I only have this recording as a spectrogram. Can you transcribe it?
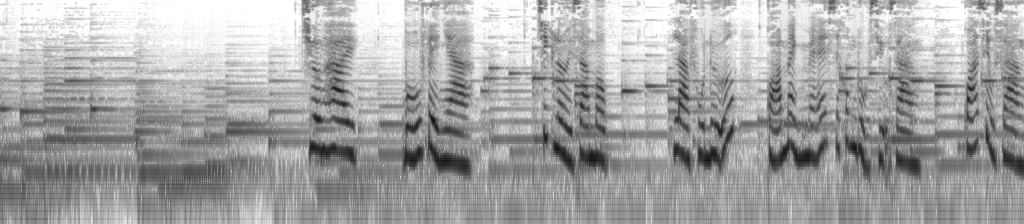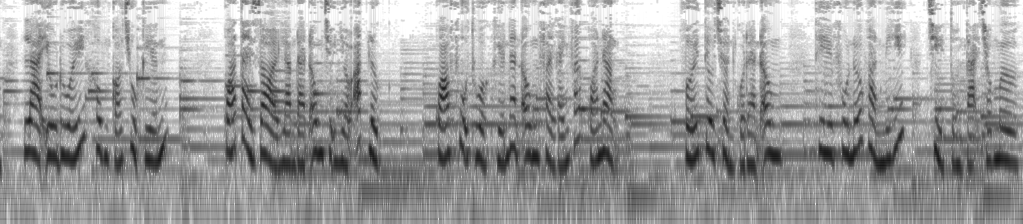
Chương 2 Bố về nhà. Trích lời Gia Mộc. Là phụ nữ, quá mạnh mẽ sẽ không đủ dịu dàng. Quá dịu dàng là yếu đuối không có chủ kiến. Quá tài giỏi làm đàn ông chịu nhiều áp lực. Quá phụ thuộc khiến đàn ông phải gánh vác quá nặng. Với tiêu chuẩn của đàn ông thì phụ nữ hoàn mỹ chỉ tồn tại trong mơ.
